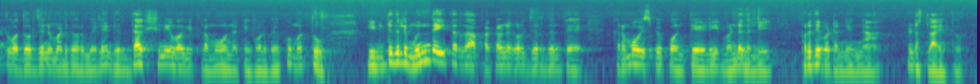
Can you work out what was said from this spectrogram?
ಅಥವಾ ದೌರ್ಜನ್ಯ ಮಾಡಿದವರ ಮೇಲೆ ನಿರ್ದಾಕ್ಷಿಣ್ಯವಾಗಿ ಕ್ರಮವನ್ನು ಕೈಗೊಳ್ಳಬೇಕು ಮತ್ತು ಈ ನಿಟ್ಟಿನಲ್ಲಿ ಮುಂದೆ ಈ ಥರದ ಪ್ರಕರಣಗಳು ಜರದಂತೆ ಕ್ರಮವಹಿಸಬೇಕು ಅಂತೇಳಿ ಮಂಡ್ಯದಲ್ಲಿ ಪ್ರತಿಭಟನೆಯನ್ನು ನಡೆಸಲಾಯಿತು.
